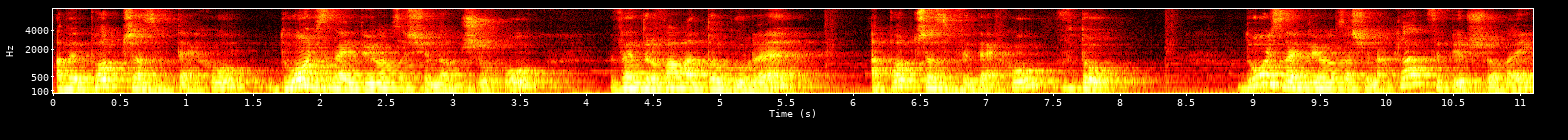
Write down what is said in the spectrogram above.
aby podczas wdechu dłoń znajdująca się na brzuchu wędrowała do góry, a podczas wydechu w dół. Dłoń znajdująca się na klatce piersiowej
